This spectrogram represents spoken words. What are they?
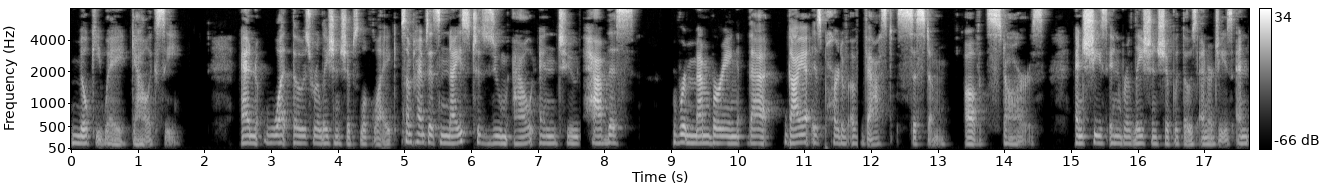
Milky Way galaxy and what those relationships look like. Sometimes it's nice to zoom out and to have this remembering that Gaia is part of a vast system of stars and she's in relationship with those energies. And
